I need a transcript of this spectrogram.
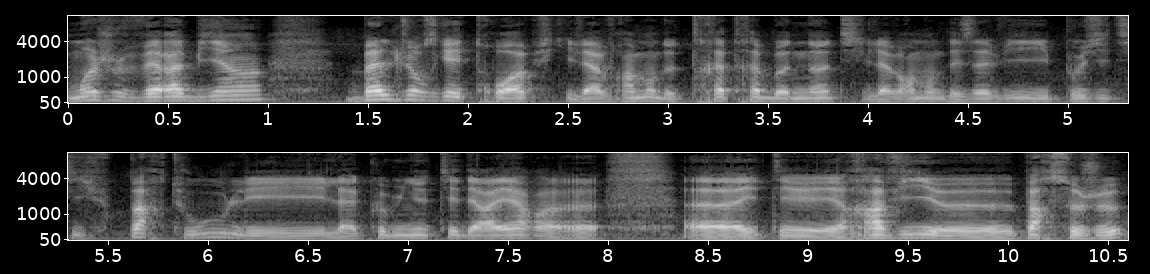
moi je verrais bien Baldur's Gate 3, puisqu'il a vraiment de très très bonnes notes, il a vraiment des avis positifs partout, la communauté derrière euh, euh était ravie euh, par ce jeu.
